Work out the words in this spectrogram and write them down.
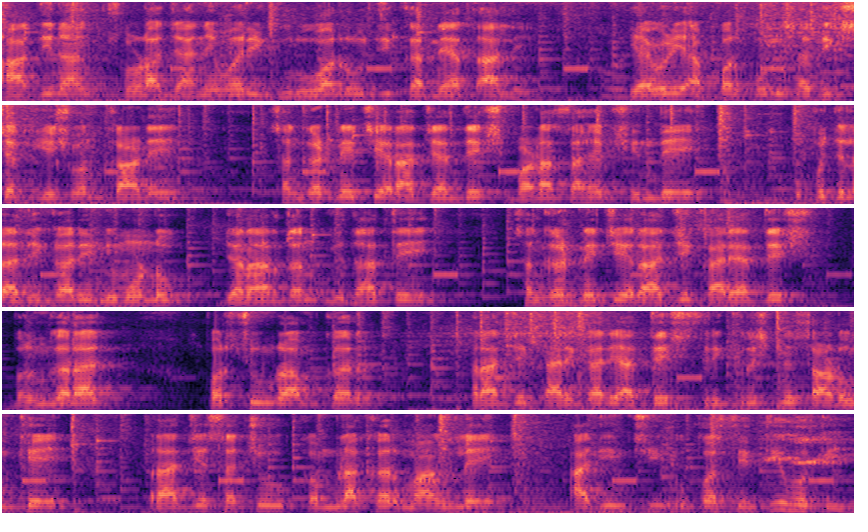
हा दिनांक सोळा जानेवारी गुरुवार रोजी करण्यात आले. यावेळी अप्पर पोलीस अधीक्षक यशवंत काडे संघटनेचे राज्याध्यक्ष बाळासाहेब शिंदे उपजिल्हाधिकारी निवडणूक जनार्दन विधाते संघटनेचे राज्य कार्याध्यक्ष भृंगराज परशुरामकर राज्य कार्यकारी अध्यक्ष श्रीकृष्ण साळुंखे राज्य सचिव कमलाकर मांगले आदींची उपस्थिती होती.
